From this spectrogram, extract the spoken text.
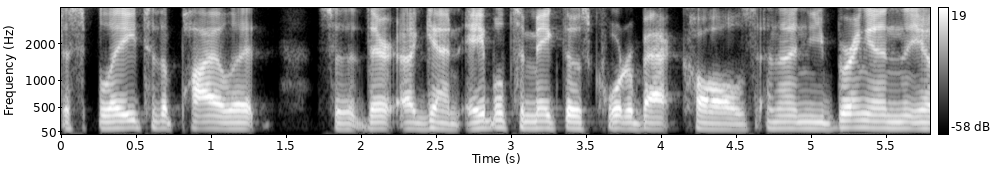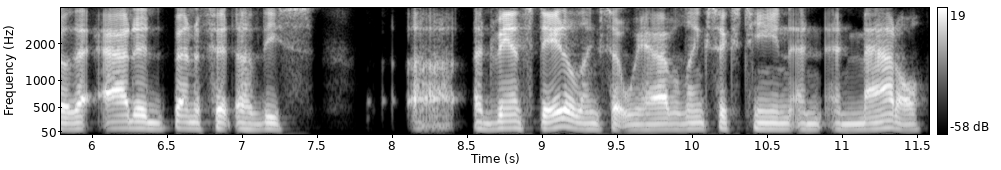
displayed to the pilot so that they're again able to make those quarterback calls. And then you bring in you know the added benefit of these uh, advanced data links that we have link 16 and, and MADL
